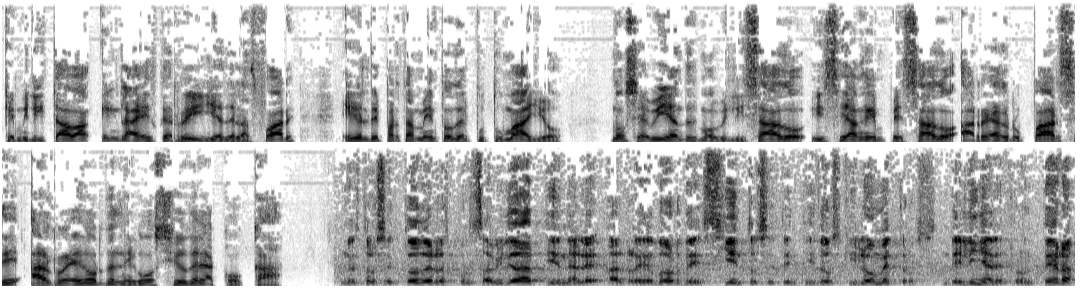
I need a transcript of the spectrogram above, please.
que militaban en la exguerrilla de las FARC en el departamento del Putumayo no se habían desmovilizado y se han empezado a reagruparse alrededor del negocio de la coca. Nuestro sector de responsabilidad tiene alrededor de 172 kilómetros de línea de frontera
